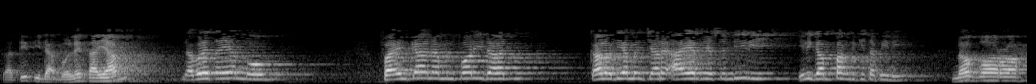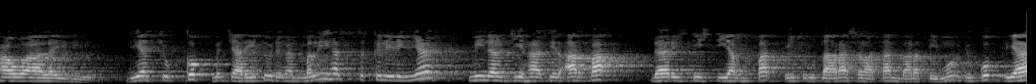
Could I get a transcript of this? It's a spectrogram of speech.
Berarti tidak boleh tayam, tidak boleh tayamum. Fa'in kana munfaridan. Kalau dia mencari airnya sendiri, ini gampang di kitab ini. Nagara hawalaihi. Dia cukup mencari itu dengan melihat sekelilingnya minal jihadil arba dari sisi yang empat itu utara, selatan, barat, timur cukup dia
